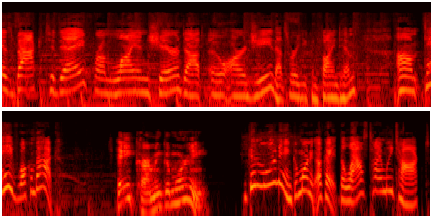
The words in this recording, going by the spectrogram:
Is back today from lionshare.org. That's where you can find him. Um, Dave, welcome back. Hey, Carmen, good morning. Good morning. Good morning. Okay, the last time we talked,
